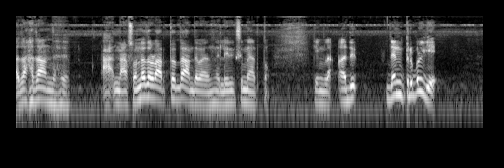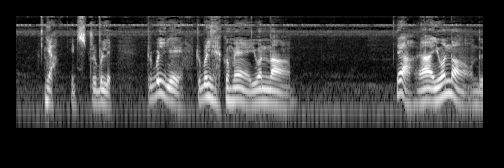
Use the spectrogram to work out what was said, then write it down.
அதான் அதான் அந்த நான் சொன்னதோட அர்த்தம் தான் அந்த அந்த லிரிக்ஸுமே அர்த்தம். ஓகேங்களா? அது. Then triple A yeah it's triple A triple A triple ஏக்குமே இவன் தான். யா இவன் தான் வந்து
